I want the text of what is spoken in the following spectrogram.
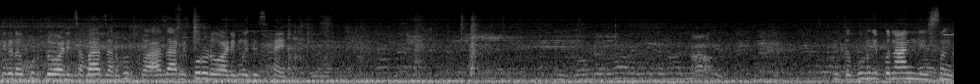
तिकडं कुर्डवाडीचा बाजार भरतो. आज आम्ही कुर्डवाडीमध्येच आहे तिथं भुंगी पण आणली संग.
